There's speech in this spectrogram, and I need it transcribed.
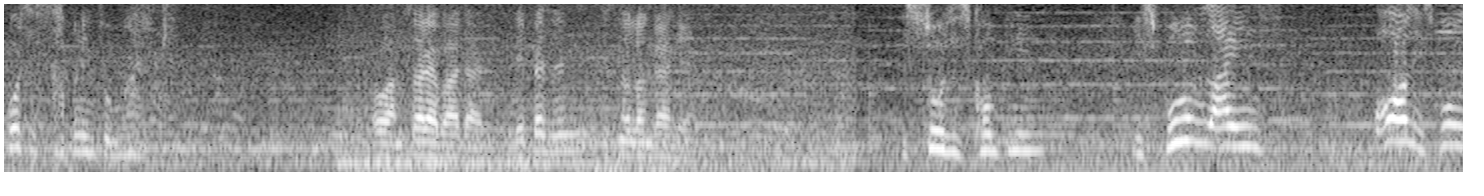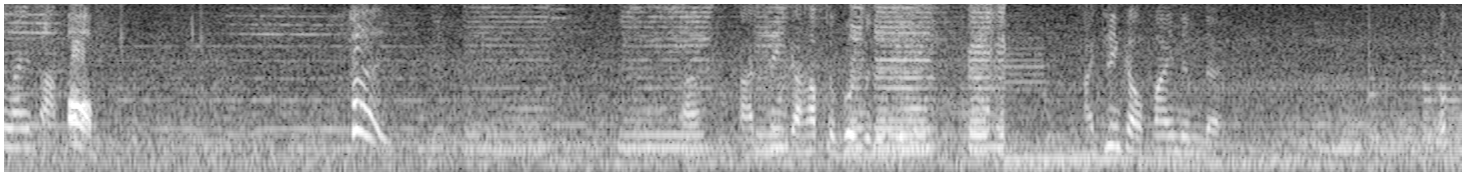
What is happening to Mike? Oh, I'm sorry about that. The person is no longer here. He sold his company. His phone lines, all his phone lines are off. I, think I have to go to the village. I think I'll find him there. Okay.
